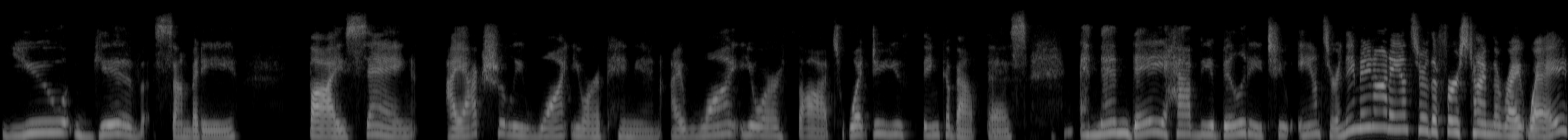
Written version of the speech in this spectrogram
you give somebody by saying, I actually want your opinion. I want your thoughts. What do you think about this? Mm-hmm. And then they have the ability to answer. And they may not answer the first time the right way.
